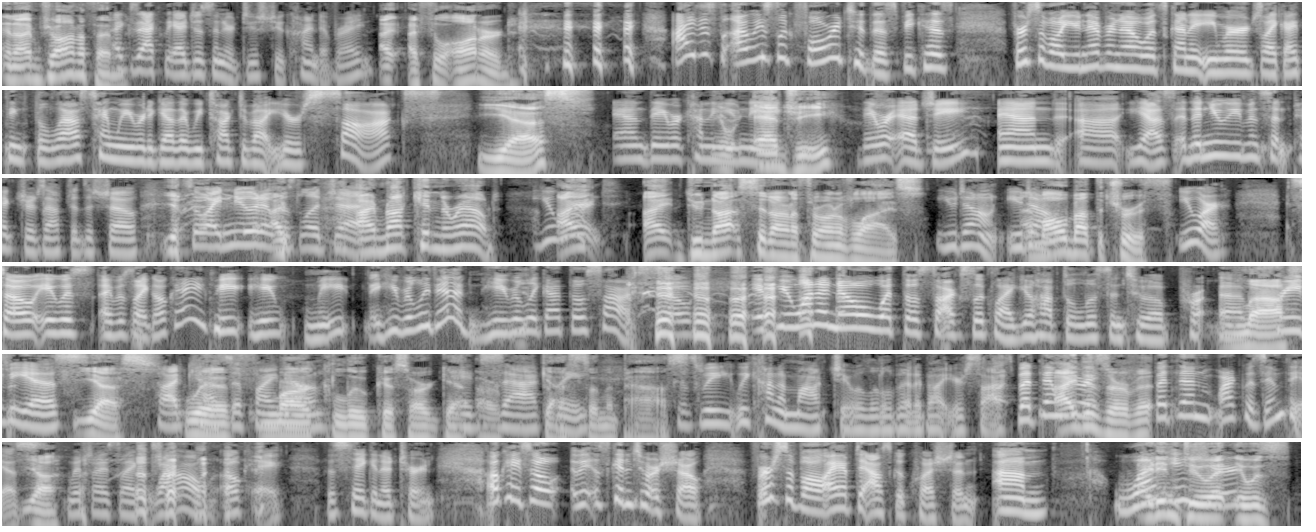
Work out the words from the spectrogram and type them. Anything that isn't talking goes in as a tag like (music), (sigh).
And I'm Jonathan. Exactly. I just introduced you, kind of, right? I, I feel honored. (laughs) I just I always look forward to this because, first of all, you never know what's going to emerge. Like I think the last time we were together, we talked about your socks. Yes. And they were kind of unique. edgy. They were edgy, and uh, yes, and then you even sent pictures after the show, Yeah. so I knew it was I- legit. I'm not kidding around. You weren't. I, do not sit on a throne of lies. you don't. You don't. I'm all about the truth. You are. So it was. I was like, okay, he he he, he really did. He really got those socks. So (laughs) if you want to know what those socks look like, you'll have to listen to a, pr- a Last- previous yes podcast with to find Mark out. Lucas, our, ge- our Exactly. guest in the past. Because we, we kind of mocked you a little bit about your socks, but then we I were- deserve it. But then Mark was envious. Yeah. which I was like, wow, okay, this is taking a turn. Okay, so let's get into our show. First of all, I have to ask a question. Um, what I didn't is do your- it. It was.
